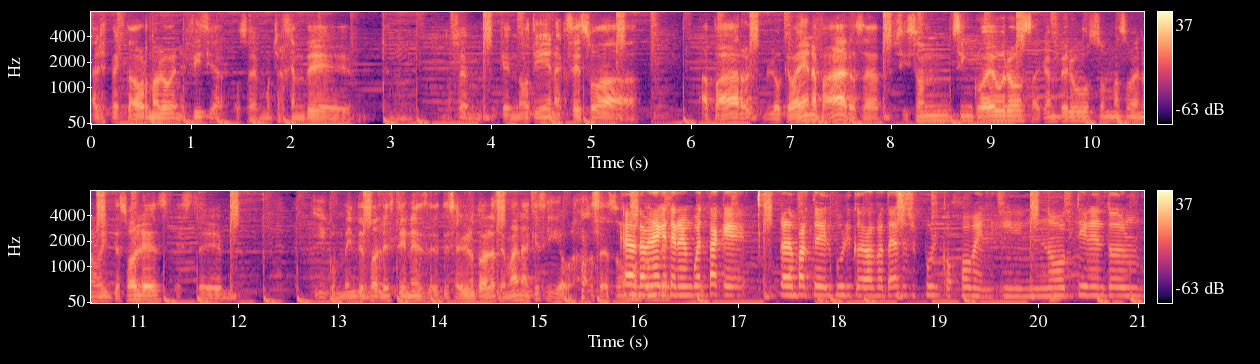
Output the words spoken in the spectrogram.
al espectador no lo beneficia. O sea, mucha gente, no sé, que no tienen acceso a, a pagar lo que vayan a pagar. O sea, si son 5 euros, acá en Perú son más o menos 20 soles. Este, y con 20 soles tienes desayuno toda la semana, qué sé yo. O sea, claro, también hay que tener en cuenta que gran parte del público de las batallas es un público joven y no tienen todo.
